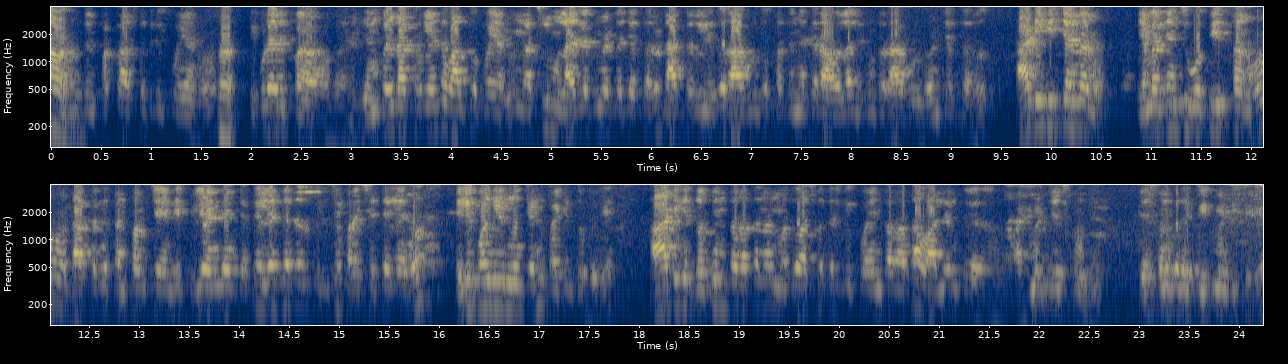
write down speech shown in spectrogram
పోయాను. పక్క ఆసుపత్రికి పోయాను. ఇప్పుడు అది ఎంపల్ డాక్టర్లు అంటే వాళ్ళతో పోయాను. నర్సులు లాజ్లకు ఉన్నట్లు చెప్తారు డాక్టర్ లేదు రాకూడదు పొద్దున్న అయితే రావాలా లేకుంటే రాకూడదు అని చెప్తారు. ఆటికి ఇచ్చాను ఎమర్జెన్సీ ఓపీ ఇస్తాను. డాక్టర్ని కన్ఫర్మ్ చేయండి. పిలియండి అని చెప్తే లేదు పిలిచే పరిస్థితి లేదు. వెళ్ళిపోండి నుంచి బయటికి దొబ్బింది. ఆటికి దొబ్బిన తర్వాత నన్ను మధు ఆసుపత్రికి పోయిన తర్వాత వాళ్ళేం అడ్మిట్ చేసుకుంది. చేసుకుని కొద్దిగా ట్రీట్మెంట్ ఇచ్చింది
